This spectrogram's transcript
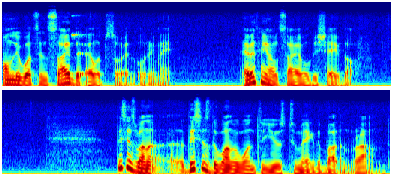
only what's inside the ellipsoid will remain. Everything outside will be shaved off. This is, one, uh, this is the one we want to use to make the bottom round.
